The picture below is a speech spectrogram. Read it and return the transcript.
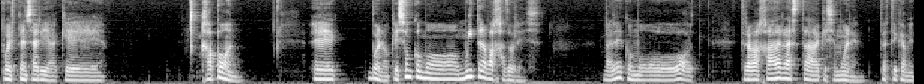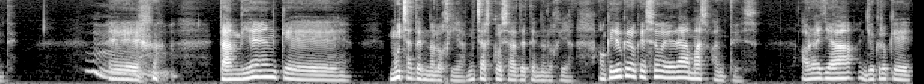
pues pensaría que Japón, eh, bueno, que son como muy trabajadores, ¿vale? Como oh, trabajar hasta que se mueren, prácticamente. Mm. Eh, También que mucha tecnología, muchas cosas de tecnología. Aunque yo creo que eso era más antes. Ahora ya yo creo que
